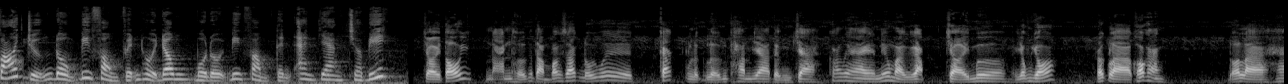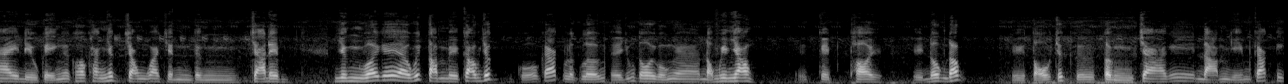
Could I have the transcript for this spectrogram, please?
Phó trưởng đồn biên phòng Vĩnh Hội Đông, Bộ đội biên phòng tỉnh An Giang cho biết trời tối là ảnh hưởng tầm quan sát đối với các lực lượng tham gia tuần tra. Cái thứ hai nếu mà gặp trời mưa, giông gió rất là khó khăn. Đó là hai điều kiện khó khăn nhất trong quá trình tuần tra đêm. Nhưng với cái quyết tâm cao nhất của các lực lượng thì chúng tôi cũng ờ, động viên nhau kịp thời thì đôn đốc thì tổ chức ờ, tuần tra cái đảm nhiệm các cái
